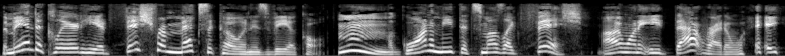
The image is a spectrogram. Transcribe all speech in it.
The man declared he had fish from Mexico in his vehicle. Mmm, iguana meat that smells like fish. I want to eat that right away.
